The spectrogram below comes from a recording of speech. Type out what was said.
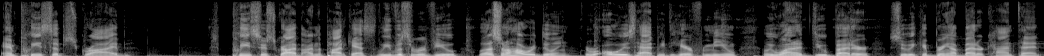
And please subscribe please subscribe on the podcast. Leave us a review. Let us know how we're doing. We're always happy to hear from you. and We want to do better so we can bring out better content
